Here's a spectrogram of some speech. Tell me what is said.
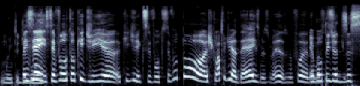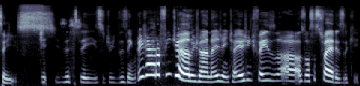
Muito de Mas boa. e aí, você voltou que dia? Que dia que você voltou? Você voltou, acho que lá pro dia 10 mesmo, mesmo não foi? Eu voltei dia 16. 16 de dezembro. E já era fim de ano já, né, gente? Aí a gente fez a, as nossas férias aqui.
